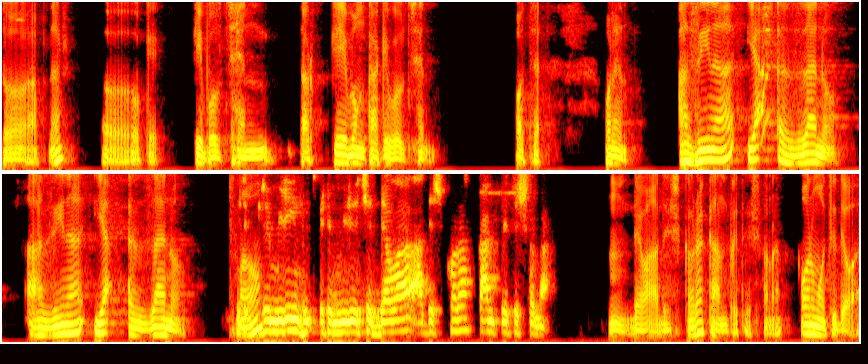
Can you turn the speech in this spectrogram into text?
তো আপনার ওকে, কে বলছেন, তার কে এবং কাকে বলছেন? আচ্ছা বলেন, আজিনা ইয়া জানো আজিনা ইয়া জানো মিনিং হচ্ছে, দেওয়া, আদেশ করা, কান পেতে শোনা। দেওয়া আদেশ করা কান পেতে শোনা অনুমতি দেওয়া।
